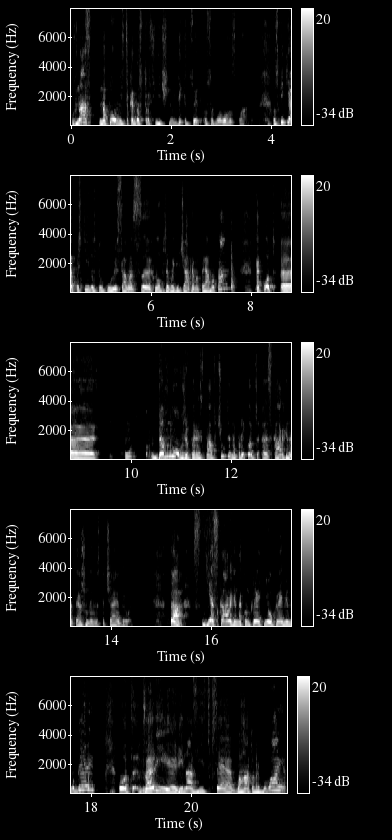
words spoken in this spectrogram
В нас натомість катастрофічний дефіцит особового складу. Оскільки я постійно спілкуюся саме з е, хлопцями і дівчатами прямо там, так от е, ну, давно вже перестав чути, наприклад, е, скарги на те, що не вистачає дронів. Так, є скарги на конкретні окремі моделі. От, взагалі, війна з'їсть все, багато не буває.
